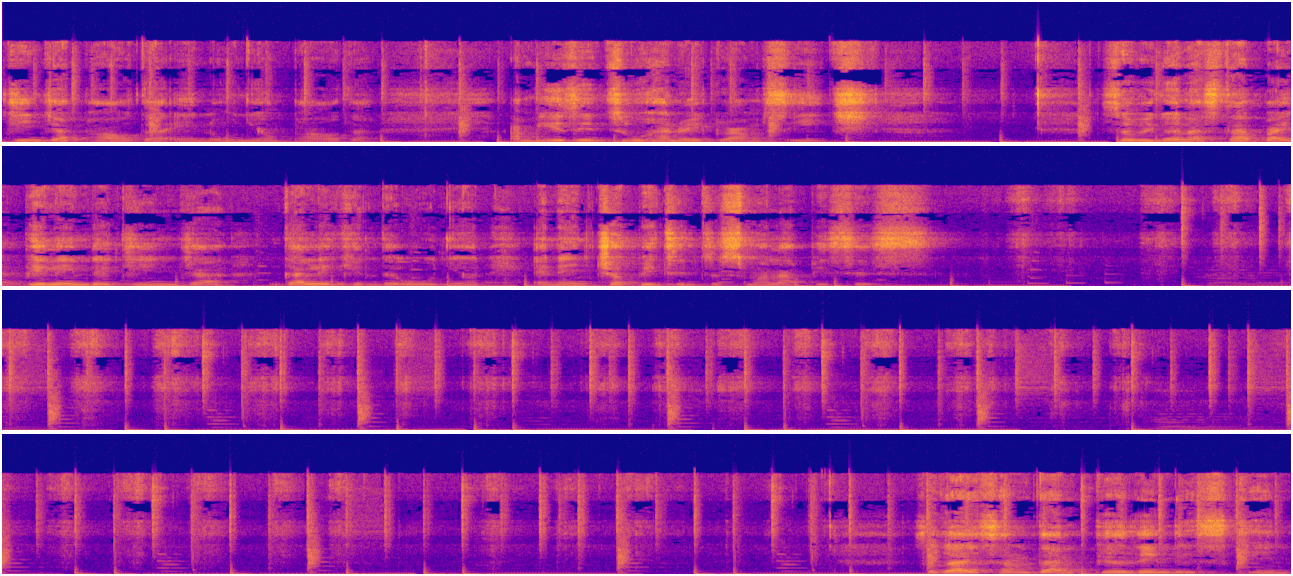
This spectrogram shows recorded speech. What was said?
ginger powder and onion powder. I'm using 200 grams each. So we're going to start by peeling the ginger, garlic and the onion and then chop it into smaller pieces. So guys, I'm done peeling the skin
